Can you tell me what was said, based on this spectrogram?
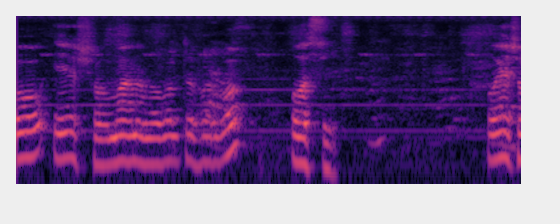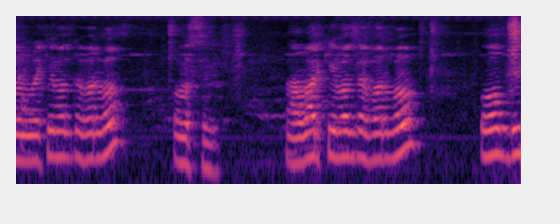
ও এ সমান আমরা বলতে পারব ও সি। ও এ সমান আমরা কি বলতে পারব? O C. আবার কি বলতে পারব? ও বি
